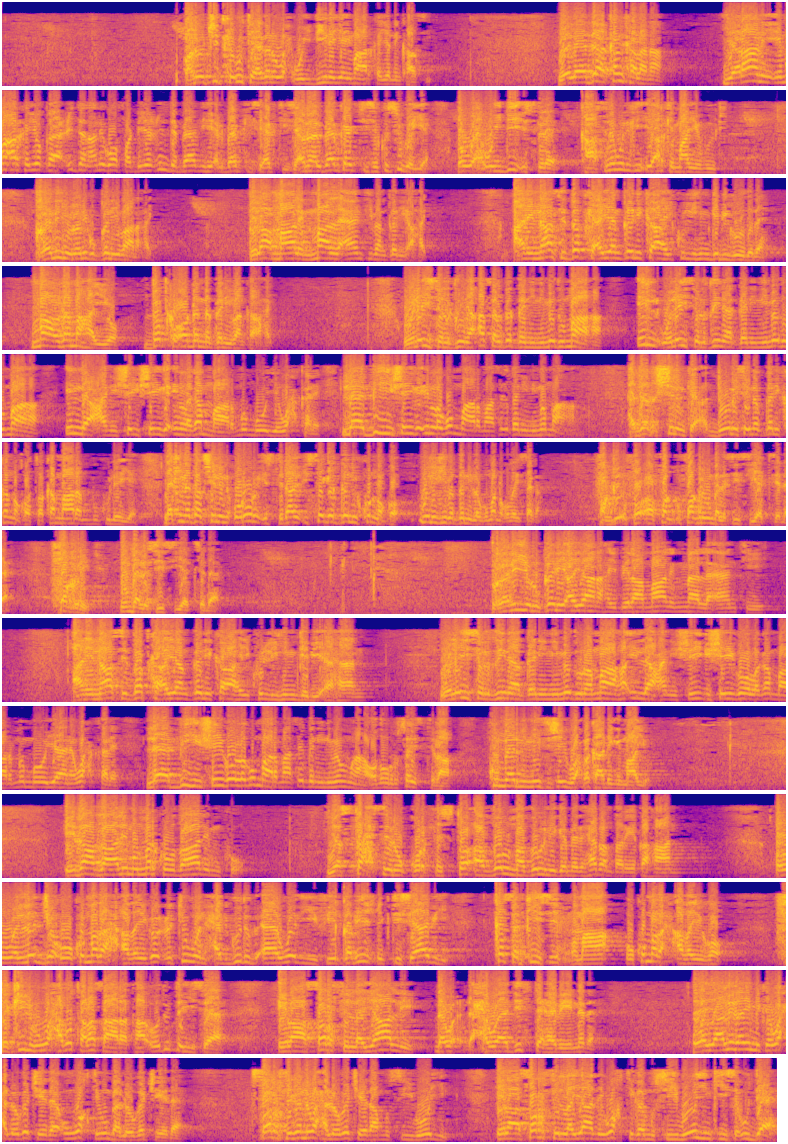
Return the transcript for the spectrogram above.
anoo jidka u taaganoo wax weydiinaya ima arkayo ninkaasi walaadaa kan kalena yaraani ima arkayo qaacidan anigoo fadhiyo cinda baabihi albaabkiisa agtiisa anoo albaabka agtiisa ku sugaya oo wax weydii isle kaasna weligii arki maayo buu yidhi haniyun anigu qani baan ahay bilaa maalin maal la'aantii baan qani ahay caninaasi dadka ayaan qani ka ahay kullihim gebigoodaba maalna ma hayo dadka oo dhanna qani baan ka ahay. Walaysa alghina asalka qaninimadu ma aha. Walaysa alghina qaninimadu ma aha. Ilaa cani shay shayga in laga maarmo mooye wax kale. Laa bihi shayga in lagu maarmaa si qaninimo ma aha. Haddaad shilinka doonaysa inaad qani ka noqoto ka maaran buu ku leeyahay. Laakiin haddaad shilin ururi istidaayo isaga qani ku noqo weligiiba qani laguma noqdo isaga. Faqri unbaa la sii siyaadsadaa. Faqri unbaa la sii siyaadsadaa haniyun qani ayaan ahay bilaa maalin maal la'aantii can inaasi dadka ayaan qani ka ahay kullihim gebi ahaan. Walaysa alghinaa qaninimaduna ma aha ilaa can shayi shaygoo laga maarmo mooyaane wax kale. Laa bihi shaygoo lagu maarmaase qaninimo maaha istilaa ku maarmi maysa shaygu waxba kaa dhigi maayo. Idaa daalimun markuu daalimku yastaxsinu qurxisto adulma dulmiga madhaban dariiq ahaan oo wallaja uu ku madax adaygo cutuwan xadgudub aawadii fii qabiixi iktisaabihi kasabkiisii xumaa uu ku madax adaygo. Fakilhu waxaad u tala saarataa ood u daysaa ilaa sarfi layaali xawaadista habeenada. Layaalida iminka waxaa looga jeedaa un wakti un baa looga jeedaa. Sarfigana waxaa looga jeedaa musiibooyin. Ilaa sarfi layaali waktiga musiibooyinkiisa u daa.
